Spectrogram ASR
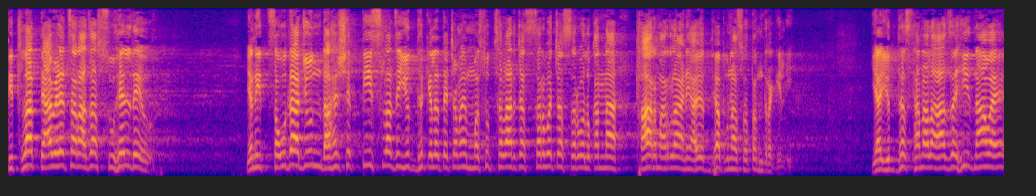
तिथला त्यावेळेचा राजा सुहेल देव यांनी चौदा जून दहाशे तीस ला जे युद्ध केलं त्याच्यामुळे मसूद सलारच्या सर्वच्या सर्व लोकांना ठार मारला आणि अयोध्या पुन्हा स्वतंत्र केली. या युद्धस्थानाला आजही नाव आहे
